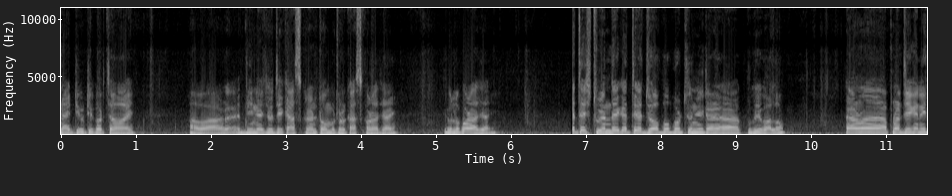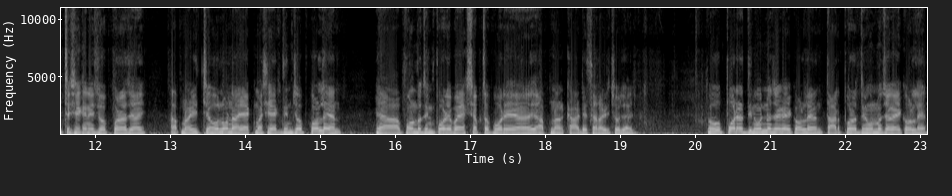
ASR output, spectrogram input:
নাইট ডিউটি করতে হয়, আবার দিনে যদি কাজ করেন, টমেটোর কাজ করা যায়, এগুলো করা যায়। এতে স্টুডেন্টদের ক্ষেত্রে জব অপরচুনিটিটা খুবই ভালো। কারণ আপনার যেখানে ইচ্ছে সেখানে জব করা যায়। আপনার ইচ্ছে হলো না, এক মাসে একদিন জব করলেন পনেরো দিন পরে বা এক সপ্তাহ পরে আপনার কার্ডে স্যালারি চলে আসবে। তো পরের দিন অন্য জায়গায় করলেন, তারপরের দিন অন্য জায়গায় করলেন।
